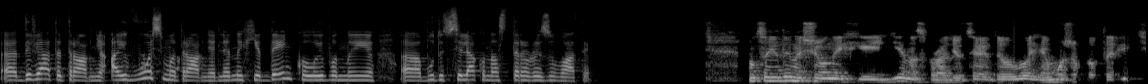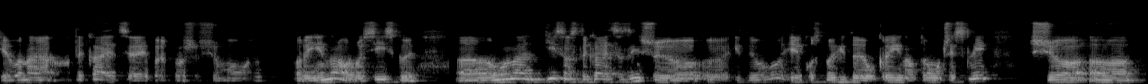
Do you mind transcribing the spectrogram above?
е, 9 травня, а й 8 травня для них є день, коли вони будуть всіляко нас тероризувати. Ну, це єдине, що у них і є насправді. Ця ідеологія може повторити, вона натикається, я перепрошую, що мовою оригіналу російською. е, Вона дійсно стикається з іншою е, ідеологією, яку сповідує Україна, в тому числі, що е,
